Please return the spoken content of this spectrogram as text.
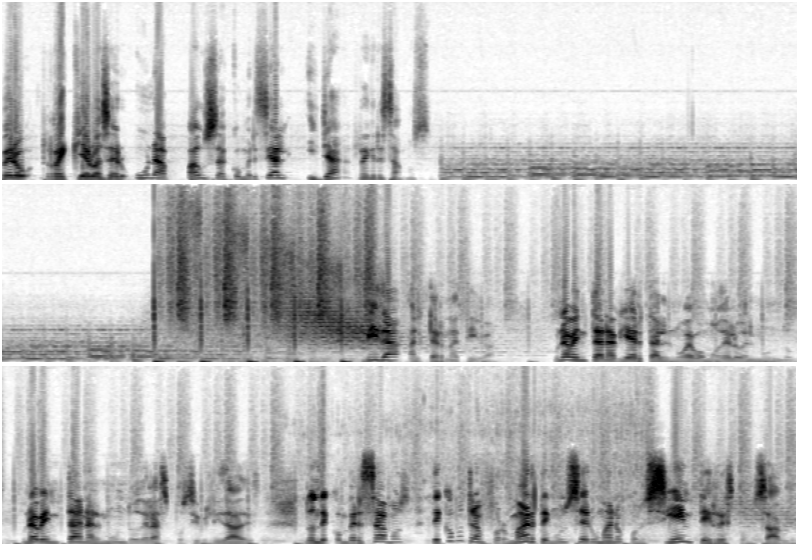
pero requiero hacer una pausa comercial y ya regresamos. Vida alternativa. Una ventana abierta al nuevo modelo del mundo. Una ventana al mundo de las posibilidades. Donde conversamos de cómo transformarte en un ser humano consciente y responsable.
